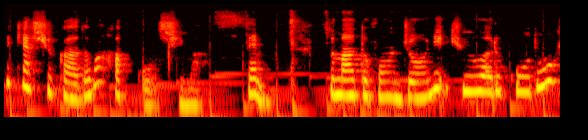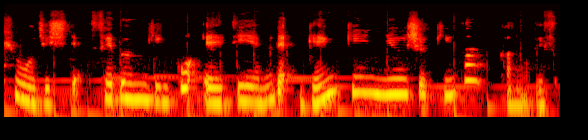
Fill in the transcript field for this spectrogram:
でキャッシュカードは発行しません。スマートフォン上に QR コードを表示して、セブン銀行 ATM で現金入出金が可能です。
